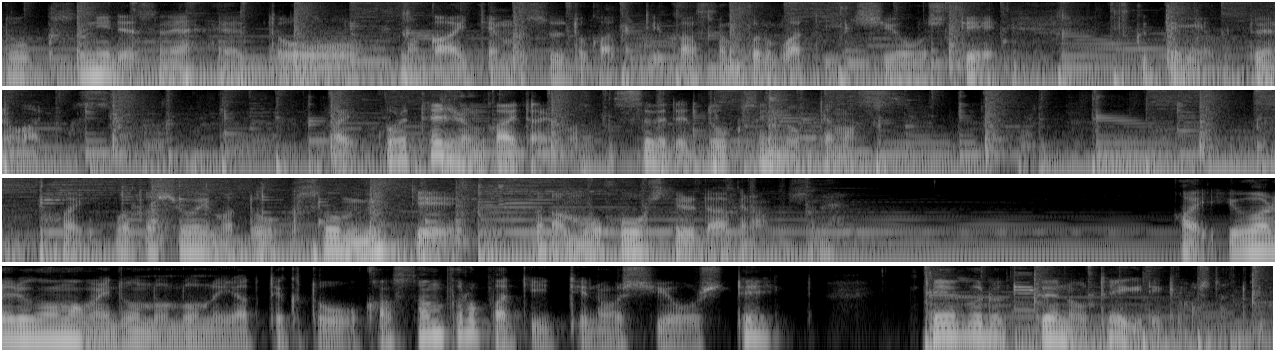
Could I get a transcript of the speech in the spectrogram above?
Docs にですね、えっ、ー、と、なんかアイテム数とかっていうカスタムプロパティ使用して作ってみようというのがあります。はい。これ手順書いてあります。すべて Docs に載ってます。はい。私は今 Docs を見て、ただ模倣してるだけなんですね。はい、言われるがままにどんどんどんどんやっていくと、カスタムプロパティっていうのを使用して、テーブルというのを定義できましたと。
